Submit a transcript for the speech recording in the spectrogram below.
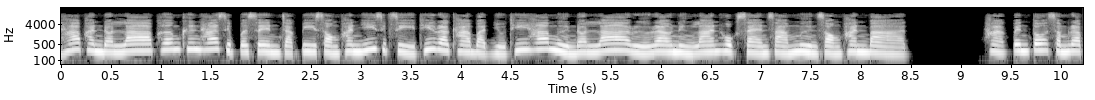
75,000 ดอลลาร์ เพิ่มขึ้น 50%จากปี 2024 ที่ราคาบัตรอยู่ที่ 50,000 ดอลลาร์ หรือราว 1,632,000 บาท หากเป็นโต๊ะสำหรับ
